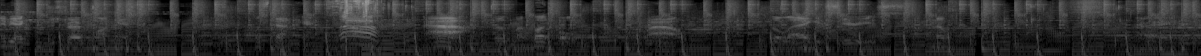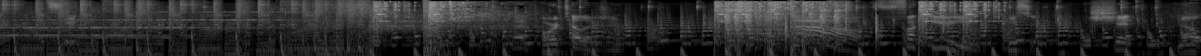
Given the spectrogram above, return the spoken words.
maybe I can just drive along here. What's down here? Ah! Ah, that was my butthole. Wow. The lag is serious. Nope. Alright, let's see. That poor television. Fuck you, you piece of shit. No.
